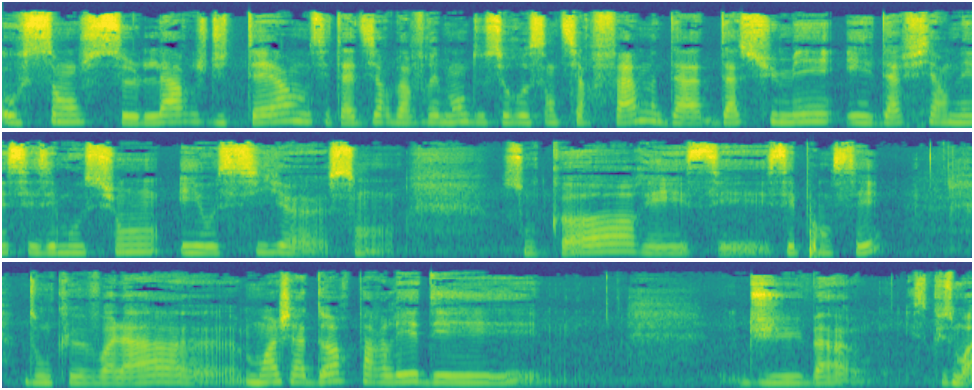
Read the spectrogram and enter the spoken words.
au sens large du terme, c'est-à-dire bah, vraiment de se ressentir femme, d'assumer et d'affirmer ses émotions et aussi euh, son, corps et ses, pensées. Donc euh, voilà, euh, moi j'adore parler des du bah, excuse-moi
